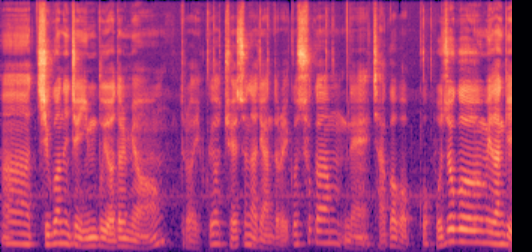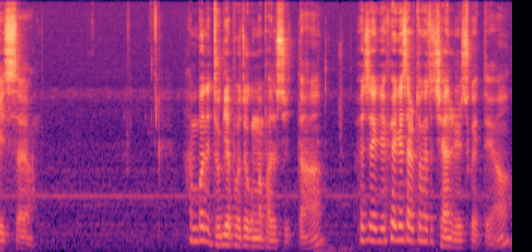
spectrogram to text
아, 직원은 이제 인부 8명 들어 있고요. 죄수는 아직 안 들어 있고 수감 네, 작업 없고 보조금이란 게 있어요. 한 번에 두 개 보조금만 받을 수 있다. 회계 회계사를 통해서 제안을 낼 수가 있대요.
